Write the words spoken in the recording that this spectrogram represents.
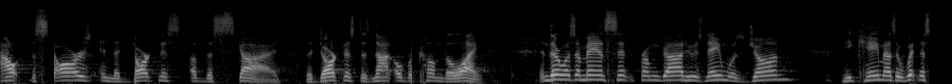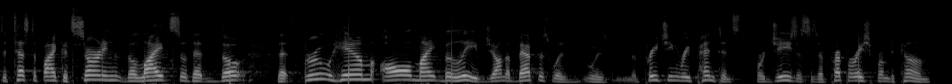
out the stars in the darkness of the sky. The darkness does not overcome the light. And there was a man sent from God whose name was John. He came as a witness to testify concerning the light, so that, though, that through him all might believe. John the Baptist was, was preaching repentance for Jesus as a preparation for him to come.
